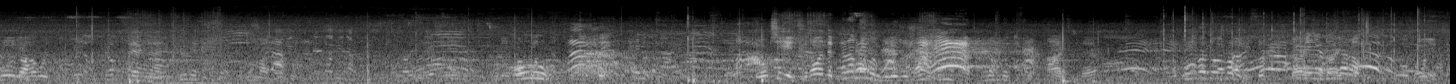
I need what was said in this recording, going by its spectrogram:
그냥 혹시 죄송한데 펜한 번만 빌려줄 수 있어요? 아 진짜요? 펜 가져온 사람 있어? 펜 있는 사람 어, 정이 있어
